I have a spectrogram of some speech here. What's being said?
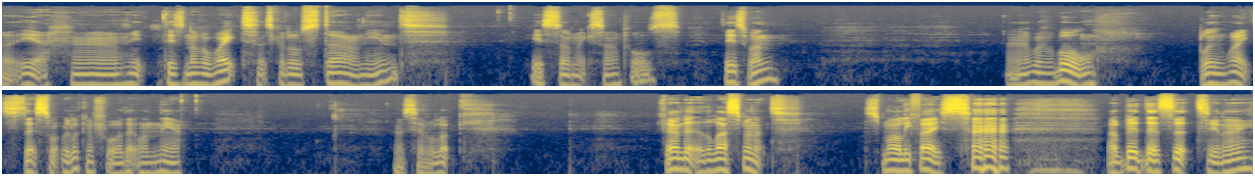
But yeah, uh, there's another weight that's got a little star on the end. Here's some examples. There's one uh, with a ball. Balloon weights. That's what we're looking for. That one there. Let's have a look. Found it at the last minute. Smiley face. I bet that's it, you know.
